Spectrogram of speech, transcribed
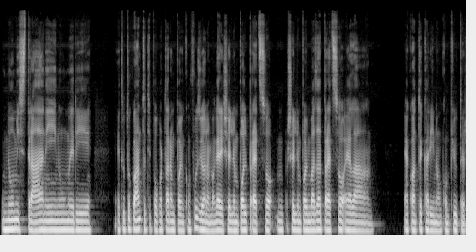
nomi strani, i numeri e tutto quanto ti può portare un po' in confusione, magari scegli un po' il prezzo, scegli un po' in base al prezzo e, alla, e a quanto è carino un computer,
